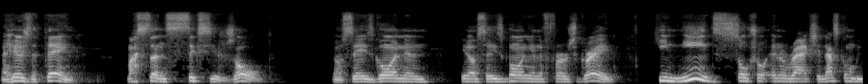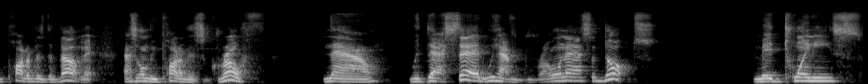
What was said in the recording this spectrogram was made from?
Now here's the thing: my son's six years old. You know, say he's going in. You know, say he's going in the first grade. He needs social interaction. That's going to be part of his development. That's going to be part of his growth. Now, with that said, we have grown ass adults, mid 20s,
